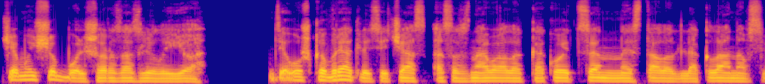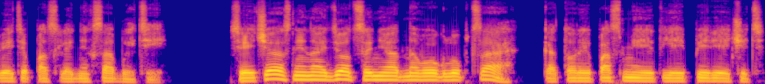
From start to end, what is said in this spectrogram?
чем еще больше разозлил ее. Девушка вряд ли сейчас осознавала, какой ценной стала для клана в свете последних событий. Сейчас не найдется ни одного глупца, который посмеет ей перечить,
